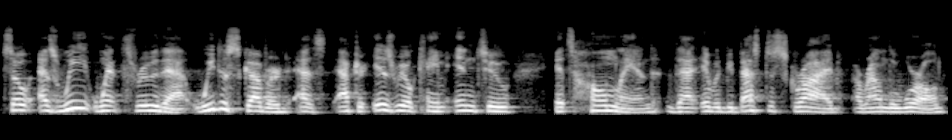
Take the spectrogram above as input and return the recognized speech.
So as we went through that, we discovered as after Israel came into its homeland that it would be best described around the world. And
